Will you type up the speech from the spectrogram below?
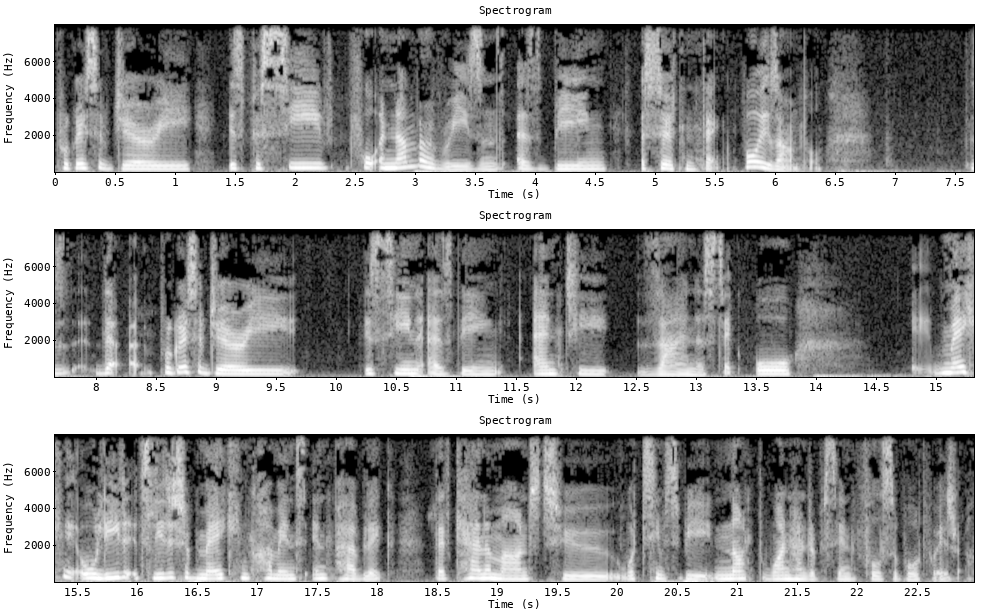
progressive Jewry is perceived for a number of reasons as being a certain thing. For example, the uh, progressive Jewry is seen as being anti-Zionistic or making or lead its leadership making comments in public that can amount to what seems to be not 100% full support for Israel.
